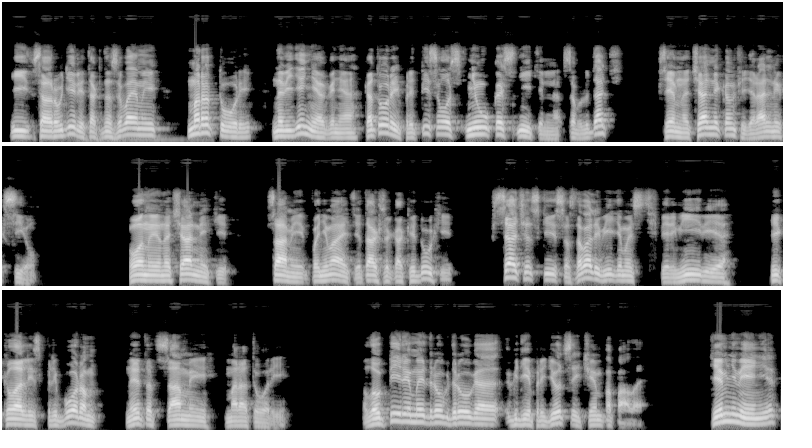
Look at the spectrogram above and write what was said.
и соорудили так называемый мораторий на ведение огня, который предписывалось неукоснительно соблюдать всем начальникам федеральных сил. Он и начальники, сами понимаете, так же, как и духи, всячески создавали видимость перемирия и клались прибором на этот самый мораторий. Лупили мы друг друга, где придется и чем попало. Тем не менее,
